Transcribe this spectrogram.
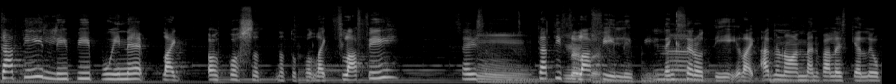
κάτι λείπει που είναι, like, oh, πώς να το πω, like fluffy. Ξέρεις, Μμμ. κάτι Ναι, fluffy ναι. λείπει. Ναι. Δεν ξέρω τι. Like, I don't know, αν βάλες και λίγο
